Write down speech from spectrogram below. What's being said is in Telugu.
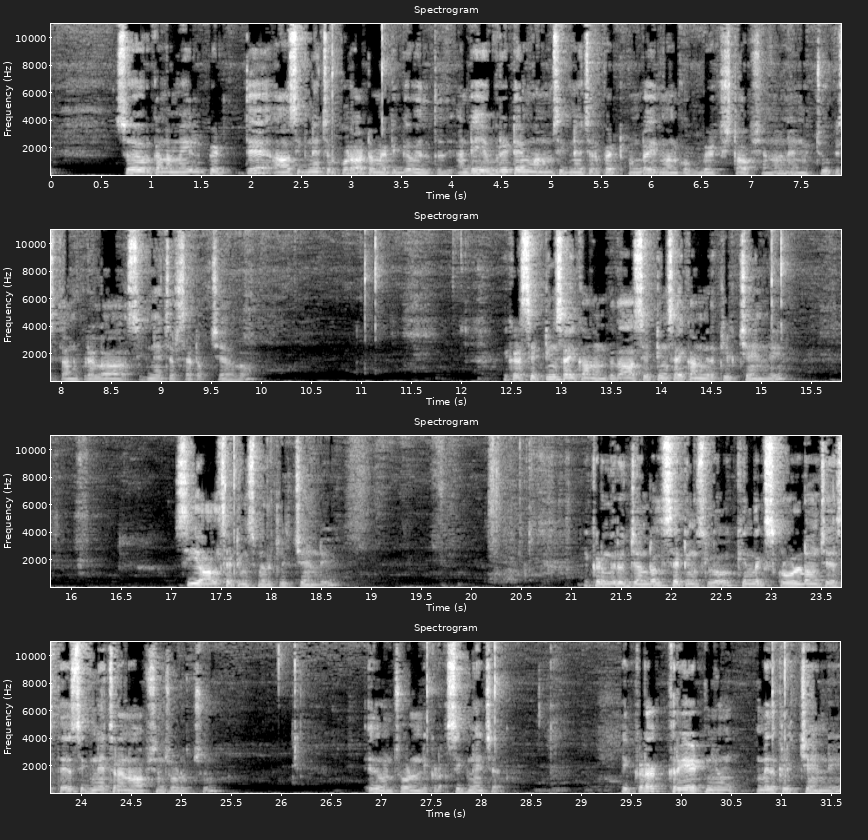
సో ఎవరికైనా మెయిల్ పెడితే ఆ సిగ్నేచర్ కూడా ఆటోమేటిక్గా వెళ్తుంది. అంటే ఎవ్రీ టైం మనం సిగ్నేచర్ పెట్టకుండా ఇది మనకు ఒక బెస్ట్ ఆప్షన్ నేను మీకు చూపిస్తాను ఇప్పుడు ఎలా సిగ్నేచర్ సెటప్ చేయాలో. ఇక్కడ సెట్టింగ్స్ ఐకాన్ ఉంది కదా ఆ సెట్టింగ్స్ ఐకాన్ మీద క్లిక్ చేయండి. సి ఆల్ సెట్టింగ్స్ మీద క్లిక్ చేయండి. ఇక్కడ మీరు జనరల్ సెట్టింగ్స్లో కిందకి స్క్రోల్ డౌన్ చేస్తే సిగ్నేచర్ అనే ఆప్షన్ చూడొచ్చు. ఇది చూడండి ఇక్కడ సిగ్నేచర్ ఇక్కడ క్రియేట్ న్యూ మీద క్లిక్ చేయండి.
